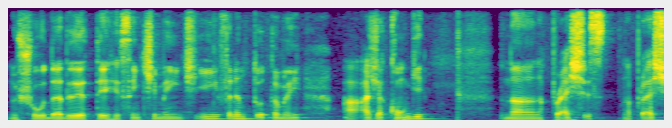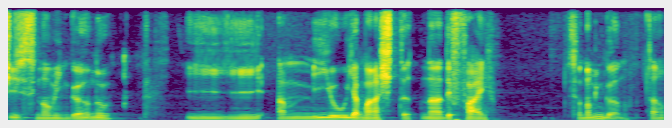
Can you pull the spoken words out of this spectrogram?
no show da DDT recentemente e enfrentou também a Aja Kong na, na Precious, na Precious, se não me engano, e a Miyu Yamashita na Defy, se eu não me engano, tá?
